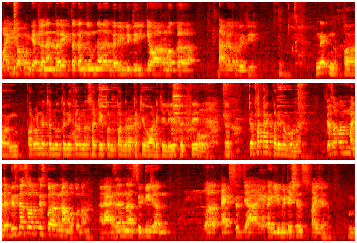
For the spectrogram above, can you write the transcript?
वाईन शॉपून घेतल्यानंतर एक तर कन्झ्युमर घरी पितील किंवा मग अ, धाब्यावर पितील. नाही प- परवान्याच्या नूतनीकरणासाठी पण पंधरा टक्के वाढ केली तर ते हो. तर त्याचा काय परिणाम होणार आहे? त्याचा पण म्हणजे बिझनेसवरतीच परिणाम होतो ना. ॲज अन सिटीजन टॅक्सेस जे आहे काही लिमिटेशन्स पाहिजे ना.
